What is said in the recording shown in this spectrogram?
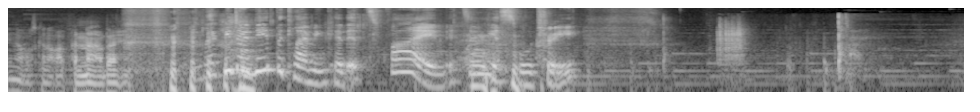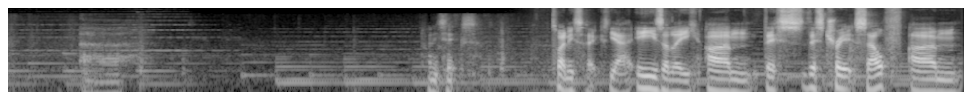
You know what's going to happen now, don't you? Like we don't need the climbing kit. It's fine. It's only a small tree. Uh, 26. 26 yeah easily. Um, this this tree itself um,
